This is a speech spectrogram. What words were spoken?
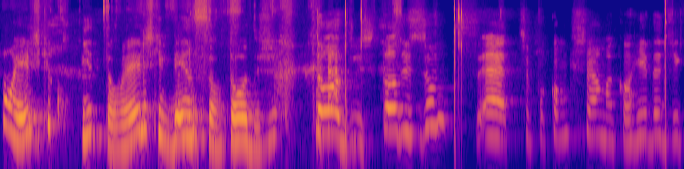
Bom, é eles que compitam, é eles que vençam todos. Todos, todos juntos. É, tipo, como que chama? Corrida de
